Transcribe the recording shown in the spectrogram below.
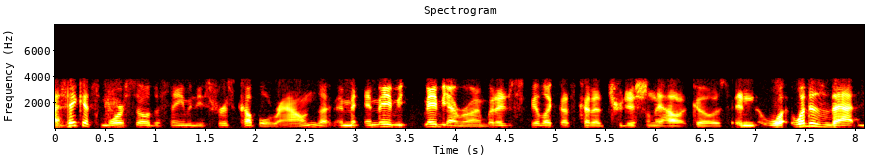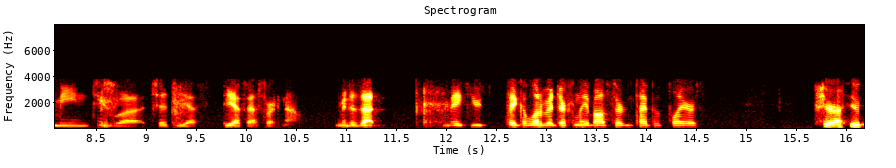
I think it's more so the same in these first couple rounds. And, maybe maybe I'm wrong, but I just feel like that's kind of traditionally how it goes. And what what does that mean to uh, to DFS right now? I mean, does that make you think a little bit differently about certain type of players? Sure, I see what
